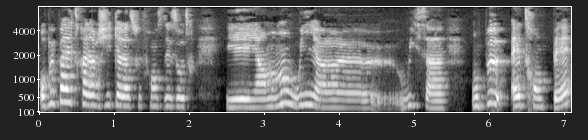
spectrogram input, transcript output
On peut pas être allergique à la souffrance des autres. Et il y a un moment, oui, euh, oui, ça, on peut être en paix,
